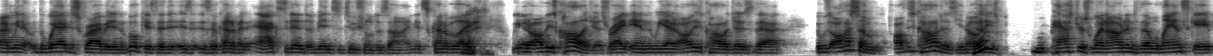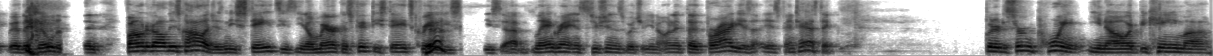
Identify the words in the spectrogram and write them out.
i mean the way i describe it in the book is that it is, is a kind of an accident of institutional design it's kind of like right. we had all these colleges right and we had all these colleges that it was awesome all these colleges you know yeah. these pastors went out into the landscape the buildings and founded all these colleges and these states these you know america's 50 states created yeah. these these uh, land grant institutions which you know and the variety is, is fantastic but at a certain point you know it became uh,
